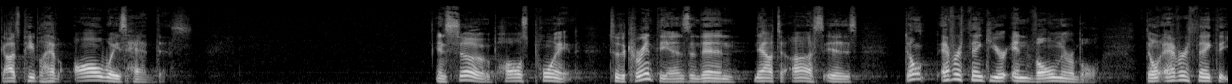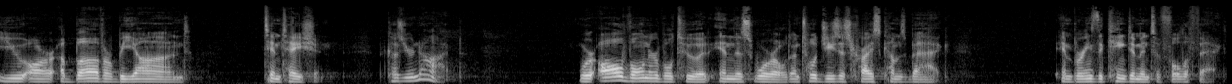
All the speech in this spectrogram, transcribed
God's people have always had this. And so, Paul's point to the Corinthians and then now to us is don't ever think you're invulnerable. Don't ever think that you are above or beyond temptation because you're not. We're all vulnerable to it in this world until Jesus Christ comes back and brings the kingdom into full effect.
